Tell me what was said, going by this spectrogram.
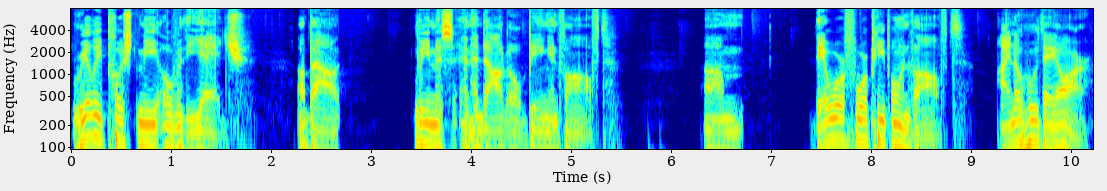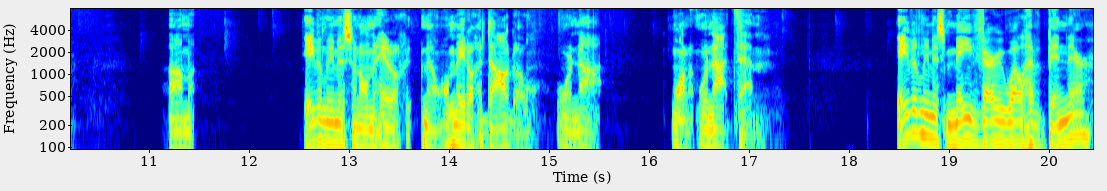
really pushed me over the edge about Lemus and Hidalgo being involved. Um, there were four people involved. I know who they are. Um, David Lemus and Olmedo, no, Olmedo Hidalgo were not one, were not them. David Lemus may very well have been there,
